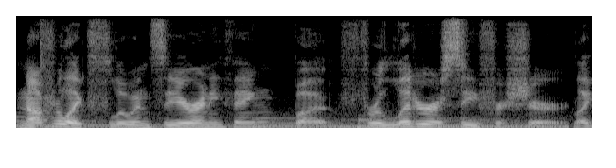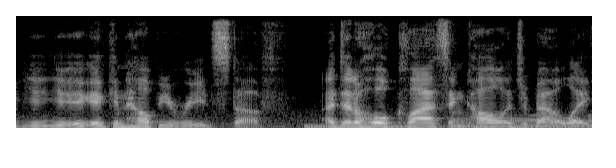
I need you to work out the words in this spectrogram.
Not for like fluency or anything, but for literacy for sure. Like, you, you, it can help you read stuff. I did a whole class in college about like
